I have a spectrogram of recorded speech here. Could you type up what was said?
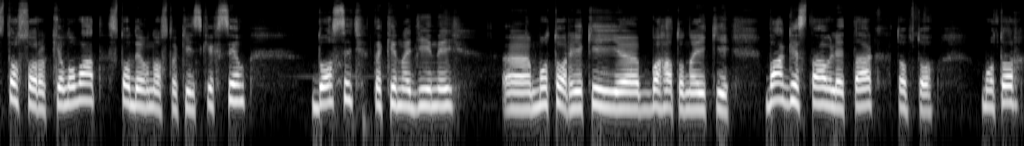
140 кВт, 190 кінських сил. Досить таки надійний е, мотор, який е, багато на які ваги ставлять. Так? Тобто мотор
